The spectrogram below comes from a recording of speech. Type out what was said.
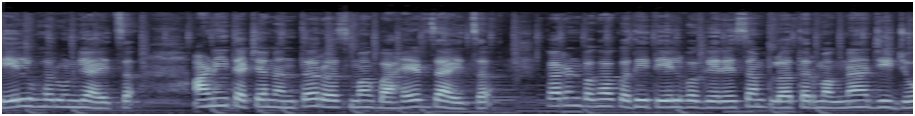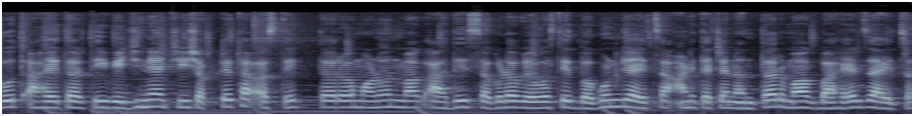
तेल भरून घ्यायचं आणि त्याच्यानंतरच मग बाहेर जायचं. कारण बघा कधी तेल वगैरे संपलं तर मग ना जी ज्योत आहे तर ती विझण्याची शक्यता असते. तर म्हणून मग आधी सगळं व्यवस्थित बघून घ्यायचं आणि त्याच्यानंतर मग बाहेर जायचं.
